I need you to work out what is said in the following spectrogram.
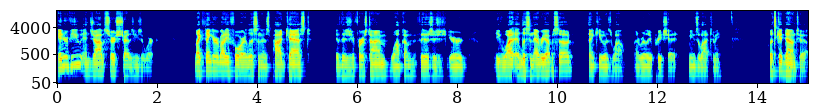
interview and job search strategies at work. I'd like to thank everybody for listening to this podcast. If this is your first time, welcome. If this is your if you've listened to every episode, thank you as well. I really appreciate it. it. Means a lot to me. Let's get down to it.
